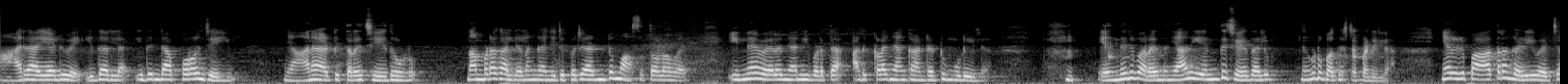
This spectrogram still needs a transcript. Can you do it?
ആരായാലുമേ ഇതല്ല ഇതിന്റെ അപ്പുറം ചെയ്യും. ഞാനായിട്ട് ഇത്രേ ചെയ്തോളൂ. നമ്മുടെ കല്യാണം കഴിഞ്ഞിട്ട് ഇപ്പോൾ രണ്ട് മാസത്തോളമായി. ഇന്നേ വരെ ഞാൻ ഇവിടുത്തെ അടുക്കള ഞാൻ കണ്ടിട്ടും കൂടിയില്ല. എന്തിനു പറയുന്നു ഞാൻ എന്ത് ചെയ്താലും നിങ്ങളുടെ ഉപ്പാക്ക് ഇഷ്ടപ്പെടില്ല ഞാനൊരു പാത്രം കഴുകി വെച്ച്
